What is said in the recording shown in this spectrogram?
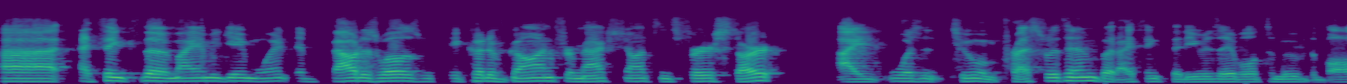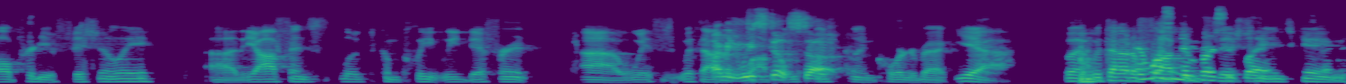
Uh, I think the Miami game went about as well as it could have gone for Max Johnson's first start. I wasn't too impressed with him, but I think that he was able to move the ball pretty efficiently. Uh, the offense looked completely different uh, with without. I mean, we still suck. In quarterback, yeah, but without a flopping fish Haynes King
